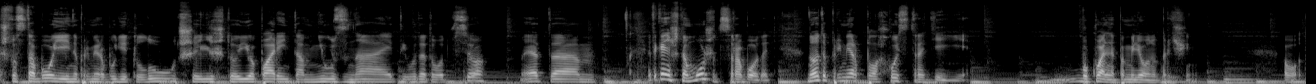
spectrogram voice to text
что с тобой ей, например, будет лучше, или что ее парень там не узнает, и вот это вот все. Это, это, конечно, может сработать, но это пример плохой стратегии. Буквально по миллиону причин. Вот.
